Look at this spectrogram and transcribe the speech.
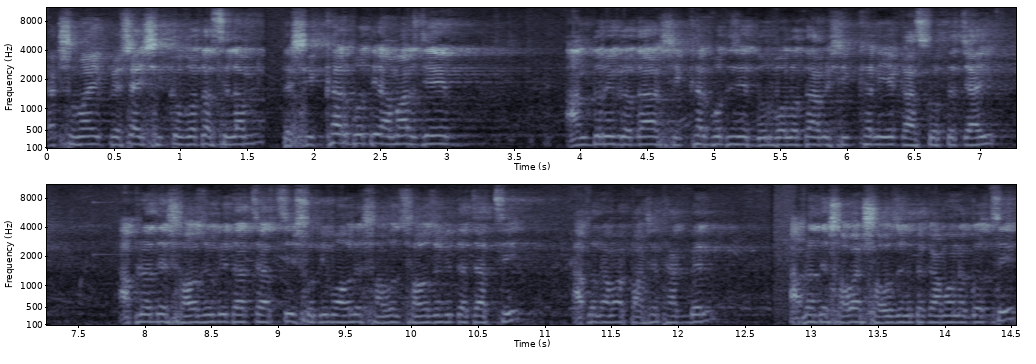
একসময় পেশায় শিক্ষকতা ছিলাম। তো শিক্ষার প্রতি আমার যে আন্তরিকতা, শিক্ষার প্রতি যে দুর্বলতা, আমি শিক্ষা নিয়ে কাজ করতে চাই। আপনাদের সহযোগিতা চাচ্ছি, সুদী মহলে সহ- সহযোগিতা চাচ্ছি। আপনারা আমার পাশে থাকবেন। আপনাদের সবার সহযোগিতা কামনা করছি।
